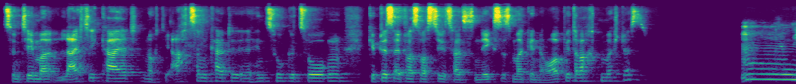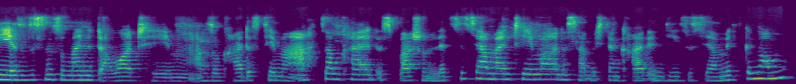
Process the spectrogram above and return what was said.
zum Thema Leichtigkeit noch die Achtsamkeit hinzugezogen. Gibt es etwas, was du jetzt als nächstes mal genauer betrachten möchtest? Nee, also das sind so meine Dauerthemen. Also gerade das Thema Achtsamkeit, es war schon letztes Jahr mein Thema, das habe ich dann gerade in dieses Jahr mitgenommen.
